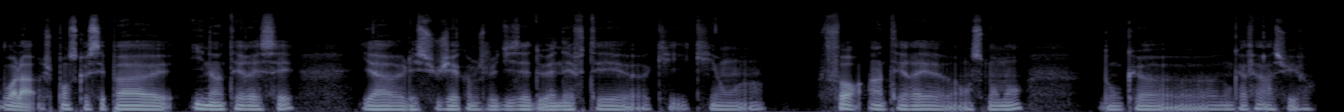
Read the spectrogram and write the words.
Voilà, je pense que c'est pas inintéressé. Il y a les sujets, comme je le disais, de NFT qui, qui, ont un fort intérêt en ce moment. Donc, donc affaire à suivre.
